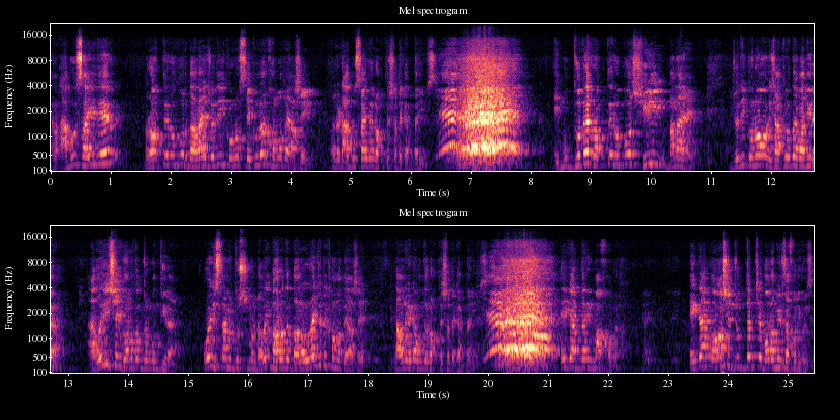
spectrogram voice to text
এখন আবু সাইদের রক্তের উপর দাঁড়ায় যদি কোনো সেকুলার ক্ষমতায় আসে, তাহলে এটা আবু সাইদের রক্তের সাথে গাদ্দারি এই মুগ্ধদের রক্তের উপর সিঁড়ি মানায় যদি কোনো জাতীয়তাবাদীরা, আর ওই সেই গণতন্ত্রপন্থীরা, ওই ইসলামের দুশ্মনরা, ওই ভারতের দালাল্লাই যদি ক্ষমতায় আসে, তাহলে এটা ওদের রক্তের সাথে গাদ্দারি আছে এই গাদ্দারির মাফ হবে না। এটা পলাশের যুদ্ধের চেয়ে বড় মির জাফরি হয়েছে।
